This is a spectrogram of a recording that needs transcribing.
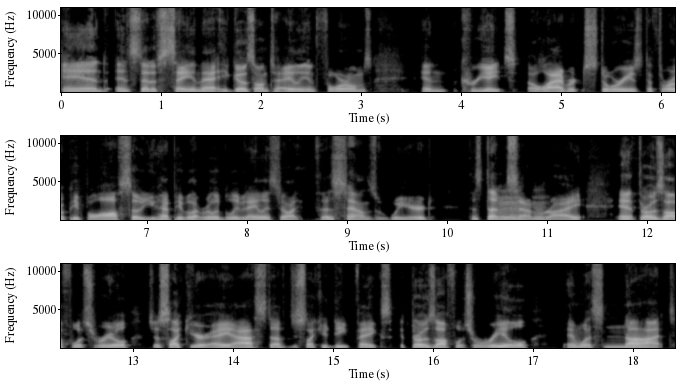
And instead of saying that, he goes on to alien forums and creates elaborate stories to throw people off. So you have people that really believe in aliens. They're like, this sounds weird. This doesn't Mhm. sound right. And it throws off what's real, just like your AI stuff, just like your deep fakes. It throws off what's real and what's not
